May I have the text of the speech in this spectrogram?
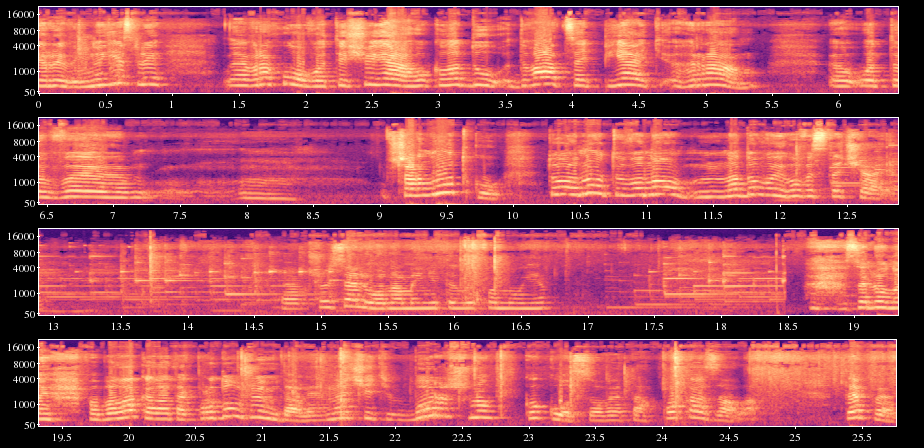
гривень. Ну, якщо е, враховувати, що я кладу 25 грам е, от в, в шарлотку, то, ну, то воно надовго його вистачає. Так, щось Альона мені телефонує. З побалакала, так, продовжуємо далі. Значить, борошно кокосове, так, показала. Тепер,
